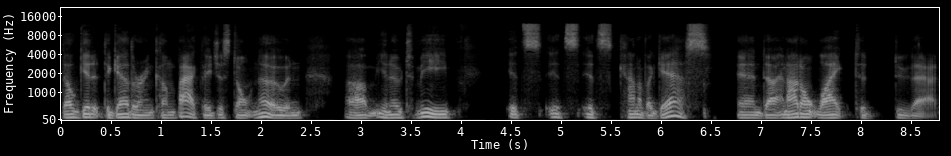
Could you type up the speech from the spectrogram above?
they'll get it together and come back. They just don't know. And, um, you know, to me, it's, it's, it's kind of a guess. And, uh, and I don't like to do that,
